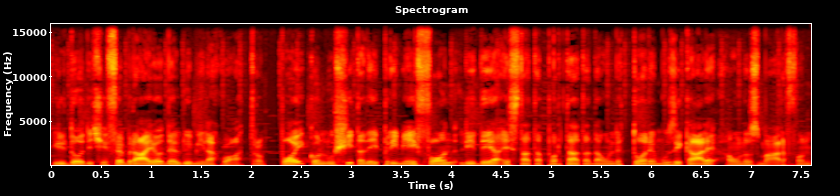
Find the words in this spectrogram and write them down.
il 12 febbraio del 2004. Poi, con l'uscita dei primi iPhone, l'idea è stata portata da un lettore musicale a uno smartphone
